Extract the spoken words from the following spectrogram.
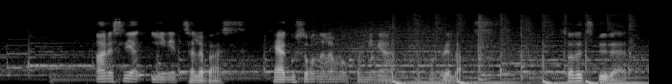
Honestly, ang init sa labas. Kaya gusto ko na lang magpahinga at mag-relax. So let's do that.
